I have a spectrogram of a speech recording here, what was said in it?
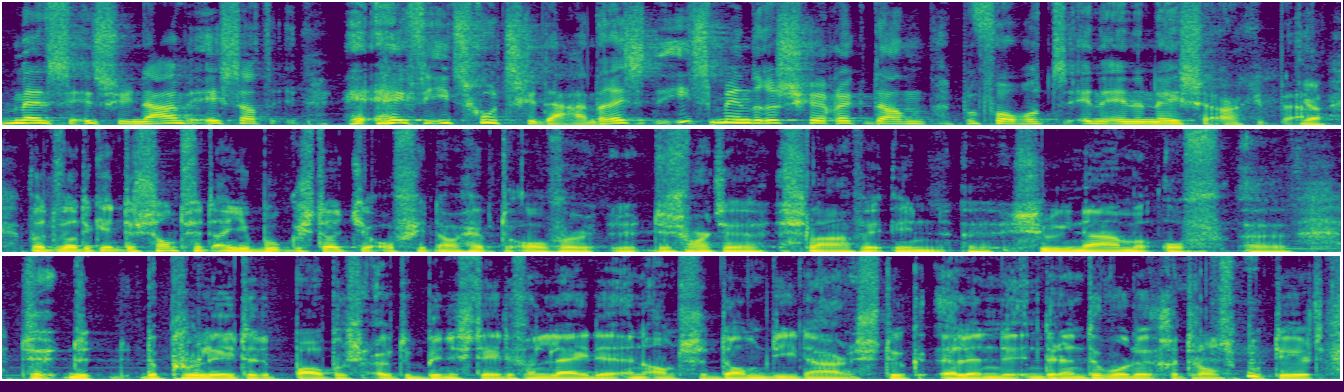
mensen in Suriname is dat, he- heeft hij iets goeds gedaan. Er is het iets mindere schurk dan bijvoorbeeld in de Indonesische archipel. Ja, wat, wat ik interessant vind aan je boek is dat je, of je het nou hebt over eh, de zwarte slaven in eh, Suriname of de, de, de proleten, de paupers uit de binnensteden van Leiden en Amsterdam, die naar een stuk ellende in Drenthe worden getransporteerd.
